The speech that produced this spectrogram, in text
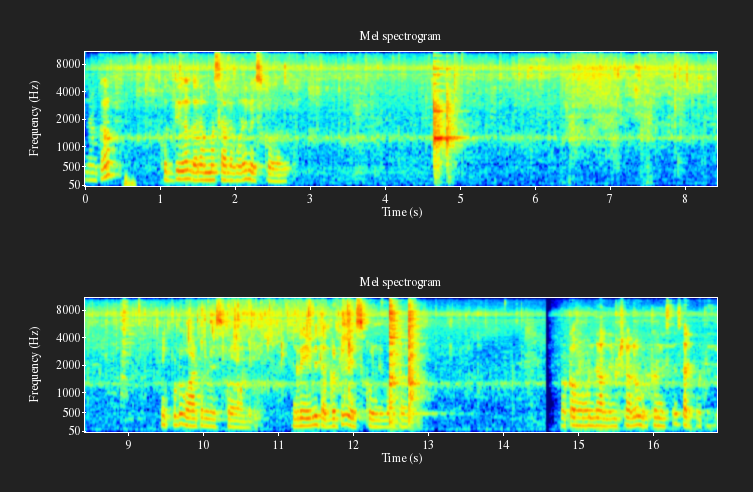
ఇంకా కొద్దిగా గరం మసాలా కూడా వేసుకోవాలి. ఇప్పుడు వాటర్ వేసుకోవాలి. గ్రేవీ తగ్గట్టు వేసుకోండి వాటర్. ఒక మూడు నాలుగు నిమిషాలు ఉడకనిస్తే సరిపోతుంది.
